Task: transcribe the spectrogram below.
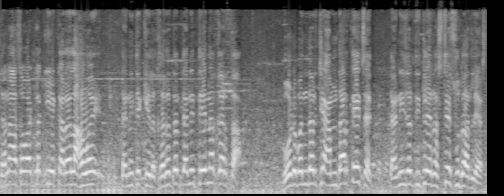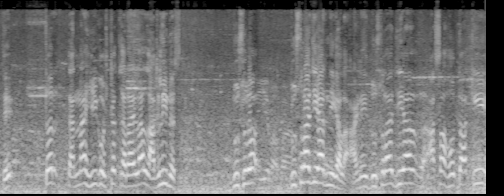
त्यांना असं वाटलं की हे करायला हवं आहे त्यांनी ते केलं. खरं तर त्यांनी ते न करता घोडबंदरचे आमदार तेच आहेत. त्यांनी जर तिथले रस्ते सुधारले असते तर त्यांना ही गोष्ट करायला लागली नसती. दुसरं दुसरा जी आर निघाला. आणि दुसरा जी आर असा होता की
